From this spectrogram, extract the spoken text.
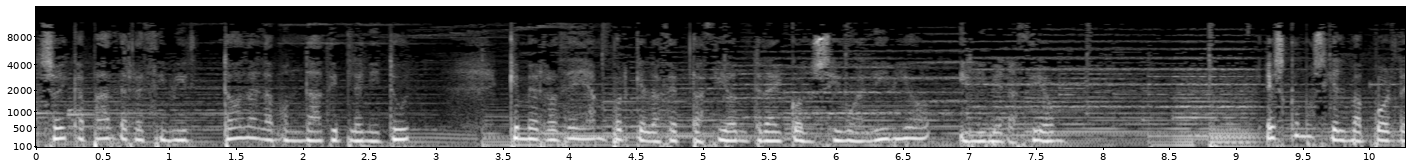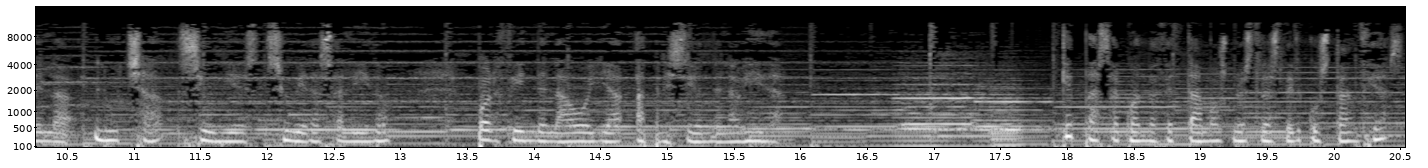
soy capaz de recibir toda la bondad y plenitud que me rodean porque la aceptación trae consigo alivio y liberación. Es como si el vapor de la lucha se, hubiese, hubiera salido por fin de la olla a presión de la vida. ¿Qué pasa cuando aceptamos nuestras circunstancias?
